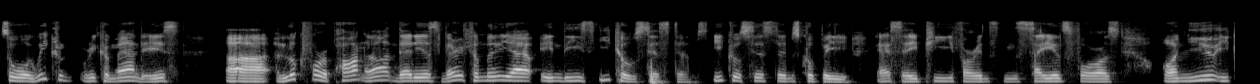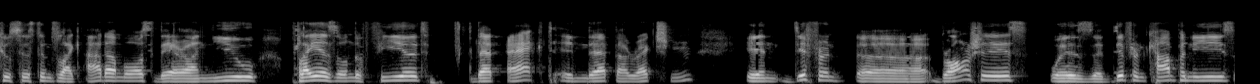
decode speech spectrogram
So what we could recommend is uh, look for a partner that is very familiar in these ecosystems. Ecosystems could be SAP, for instance, Salesforce, or new ecosystems like Adamos. There are new players on the field that act in that direction in different uh, branches with uh, different companies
